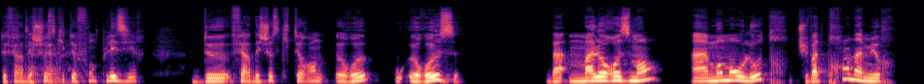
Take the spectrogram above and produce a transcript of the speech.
de faire Tout des fait, choses qui ouais. te font plaisir, de faire des choses qui te rendent heureux ou heureuse, bah, malheureusement, à un moment ou l'autre, tu vas te prendre un mur.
